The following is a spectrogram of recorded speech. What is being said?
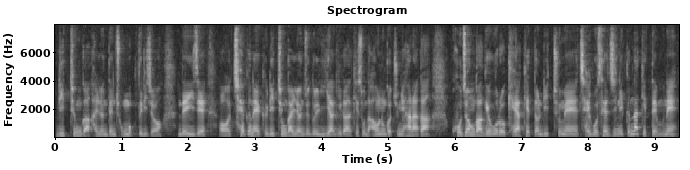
리튬과 관련된 종목들이죠. 근데 이제 어 최근에 그 리튬 관련주들 이야기가 계속 나오는 것 중에 하나가 고정 가격으로 계약했던 리튬의 재고 세진이 끝났기 때문에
